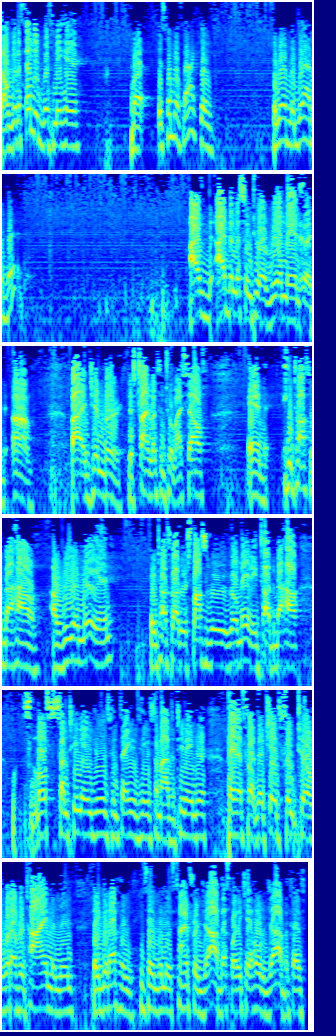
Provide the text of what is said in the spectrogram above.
Don't get offended with me here. But it's simple fact of being able to get out of bed. I've, I've been listening to a real manhood um, by Jim Berg. Just trying to listen to it myself. And he talks about how a real man, he talks about the responsibility of a real man. He talked about how most some teenagers and things. He was talking about as a teenager, parents let their kids sleep till whatever time, and then they get up. And he said when it's time for a job, that's why they can't hold a job because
